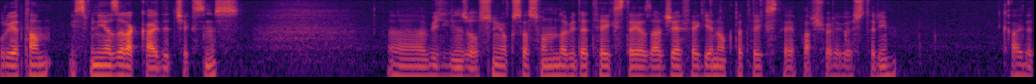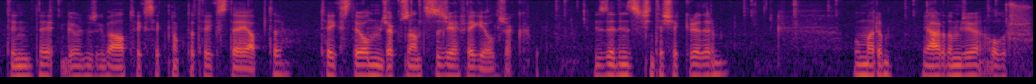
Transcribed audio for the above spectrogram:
buraya tam ismini yazarak kaydedeceksiniz. Ee, bilginiz olsun. Yoksa sonunda bir de txt yazar. cfg.txt yapar. Şöyle göstereyim. Kaydettiğinde gördüğünüz gibi autoexec.txt yaptı. txt olmayacak uzantısı cfg olacak. İzlediğiniz için teşekkür ederim. Umarım yardımcı olur.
